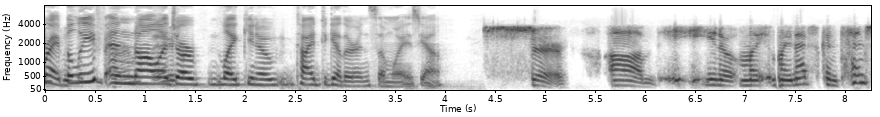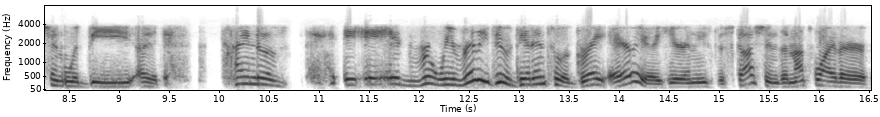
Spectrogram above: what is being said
Right. Belief and knowledge there. are like, you know, tied together in some ways. Yeah. Sure. Um, you know, my my next contention would be uh, kind of it, it, it. We really do get into a gray area here in these discussions, and that's why they're,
